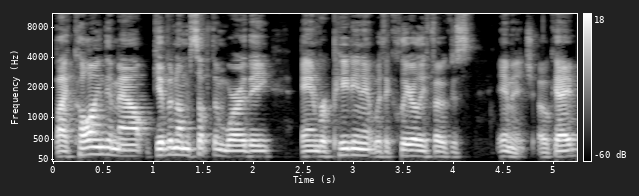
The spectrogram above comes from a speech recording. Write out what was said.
by calling them out, giving them something worthy, and repeating it with a clearly focused image. Okay.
